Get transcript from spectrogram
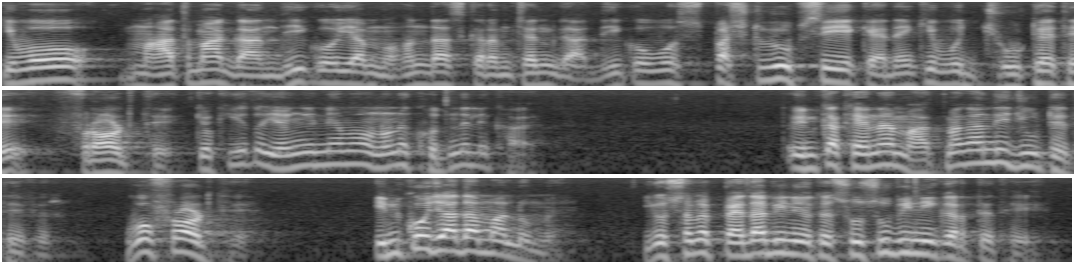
कि वो महात्मा गांधी को या मोहनदास करमचंद गांधी को वो स्पष्ट रूप से ये कह रहे हैं कि वो झूठे थे, फ्रॉड थे, क्योंकि ये तो यंग इंडिया में उन्होंने खुद ने लिखा है। तो इनका कहना है, महात्मा गांधी झूठे थे फिर, वो फ्रॉड थे। इनको ज़्यादा मालूम है। ये उस समय पैदा भी नहीं होते, सुसु भी नहीं करते थे।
